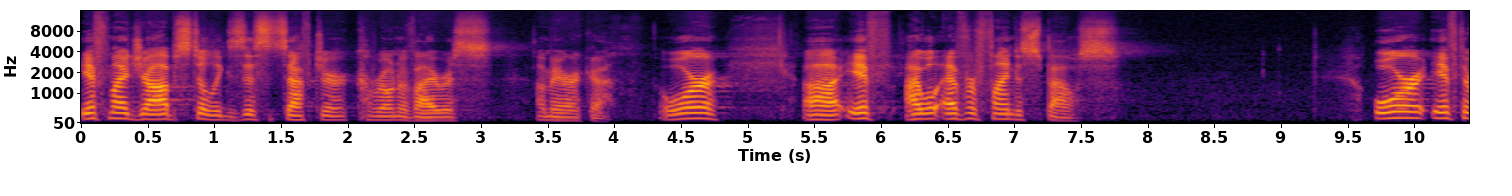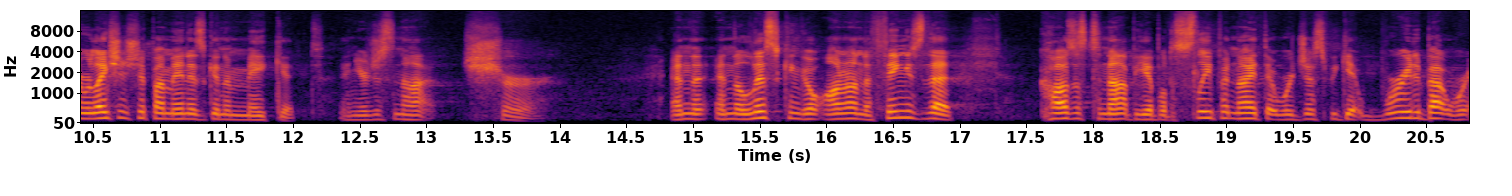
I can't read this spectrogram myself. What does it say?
if my job still exists after coronavirus America, or uh, if I will ever find a spouse, or if the relationship I'm in is going to make it, and you're just not sure. And the, and the list can go on and on. The things that cause us to not be able to sleep at night, that we're just, we get worried about, we're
